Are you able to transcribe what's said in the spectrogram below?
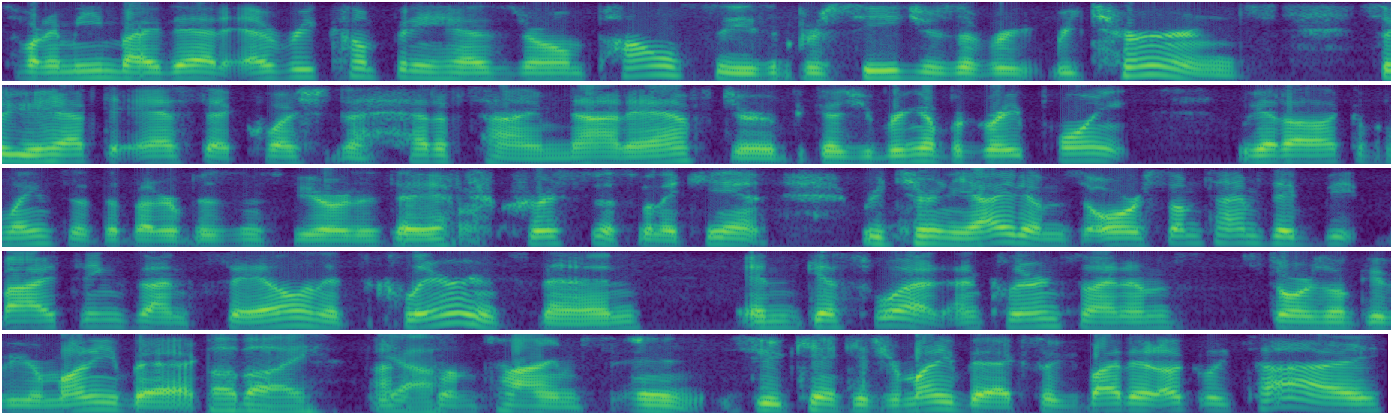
So what I mean by that, every company has their own policies and procedures of re- returns. So you have to ask that question ahead of time, not after, because you bring up a great point. We had a lot of complaints at the Better Business Bureau the day after Christmas when they can't return the items, or sometimes they be, buy things on sale and it's clearance then. And guess what? On clearance items, stores don't give you your money back Bye bye. Yeah. sometimes, and so you can't get your money back. So if you buy that ugly tie,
